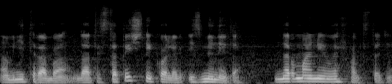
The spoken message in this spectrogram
А мені треба дати статичний колір і змінити. Нормальний лайфхак, кстати.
